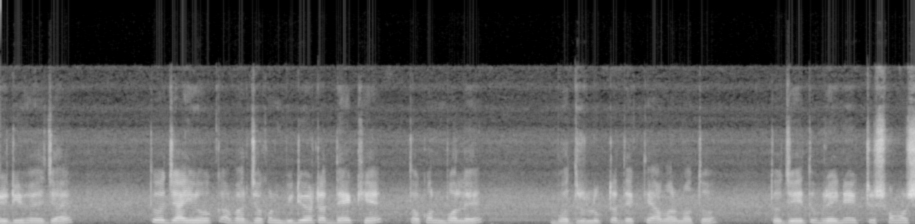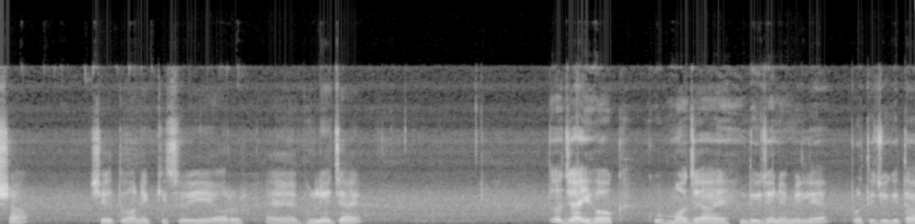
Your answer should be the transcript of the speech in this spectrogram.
রেডি হয়ে যায়। তো যাই হোক, আবার যখন ভিডিওটা দেখে, তখন বলে, ভদ্রলোকটা দেখতে আমার মতো। তো যেহেতু ব্রেনে একটু সমস্যা, সেহেতু অনেক কিছুই ওর ভুলে যায়। তো যাই হোক, খুব মজায় দুইজনে মিলে প্রতিযোগিতা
